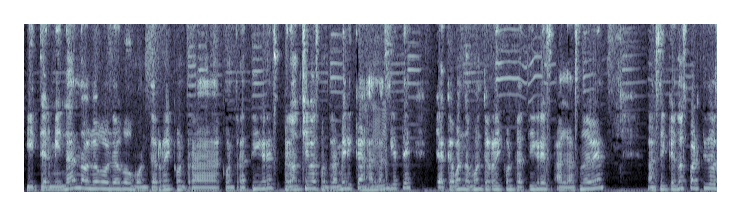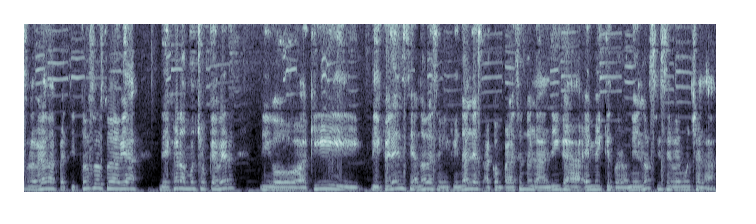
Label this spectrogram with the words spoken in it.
Y terminando luego, luego Monterrey contra, contra Tigres. Perdón, Chivas contra América a las 7. Y acabando Monterrey contra Tigres a las 9. Así que dos partidos, la verdad, apetitosos. Todavía dejaron mucho que ver. Digo, aquí diferencia, ¿no? De semifinales a comparación de la Liga MX varonil, ¿no? Sí se ve mucha la,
